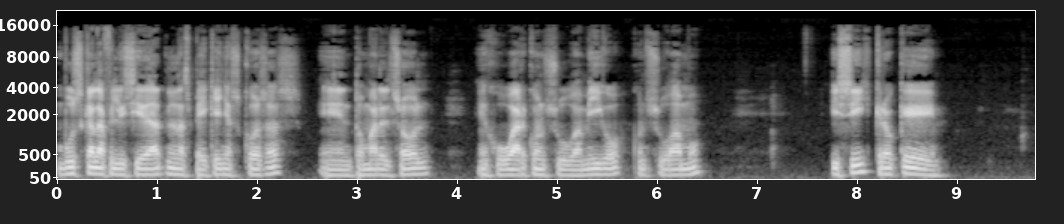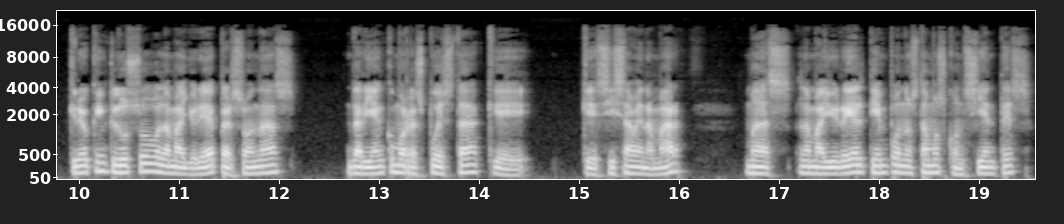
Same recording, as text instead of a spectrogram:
busca la felicidad en las pequeñas cosas, en tomar el sol, en jugar con su amigo, con su amo. Y sí, creo que creo que incluso la mayoría de personas darían como respuesta que que sí saben amar, mas la mayoría del tiempo no estamos conscientes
